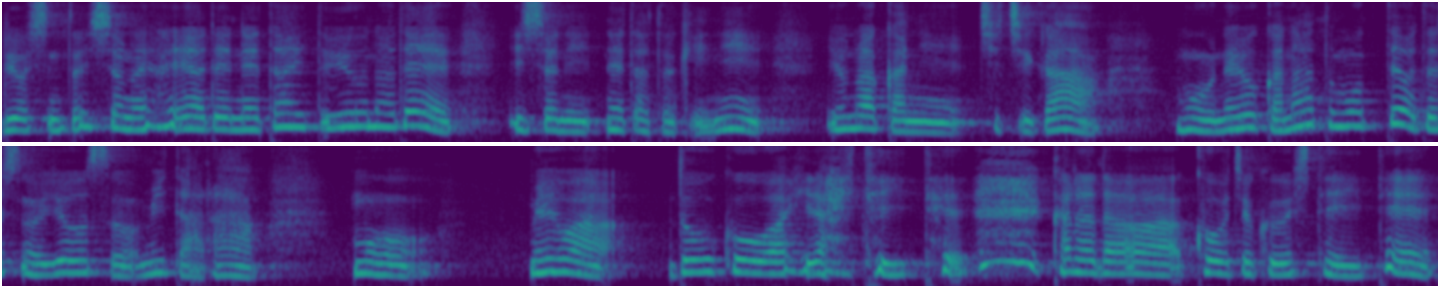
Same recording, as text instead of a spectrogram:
両親と一緒の部屋で寝たいというので一緒に寝た時に夜中に父がもう寝ようかなと思って私の様子を見たらもう目は瞳孔は開いていて体は硬直していて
